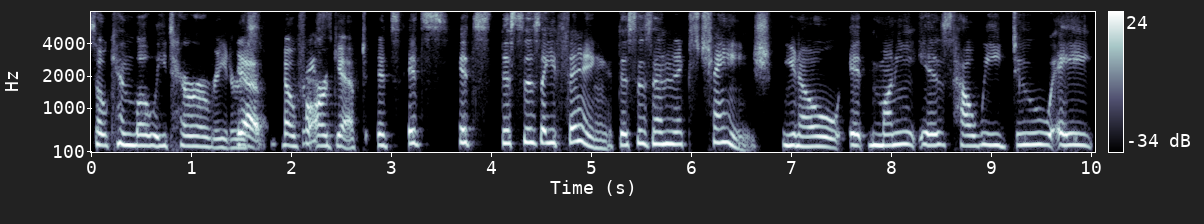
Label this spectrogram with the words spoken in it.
So can lowly tarot readers. Yeah, you know, for our gift. It's it's it's this is a thing. This is an exchange. You know, it money is how we do a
